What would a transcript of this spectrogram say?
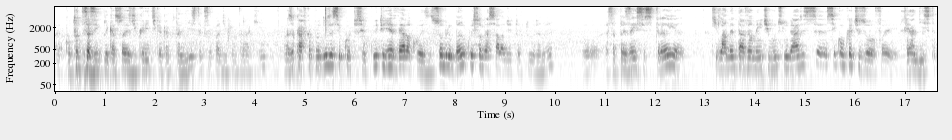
é, com todas as implicações de crítica capitalista que você pode encontrar aqui. Mas o Kafka produz esse curto-circuito e revela coisas sobre o banco e sobre a sala de tortura. Né? Essa presença estranha que, lamentavelmente, em muitos lugares se concretizou, foi realista.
